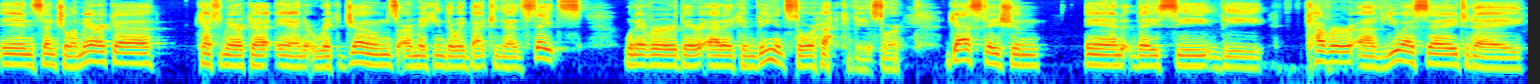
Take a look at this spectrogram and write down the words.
In Central America, Captain America and Rick Jones are making their way back to the United States whenever they're at a convenience store, convenience store, gas station, and they see the cover of USA Today,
